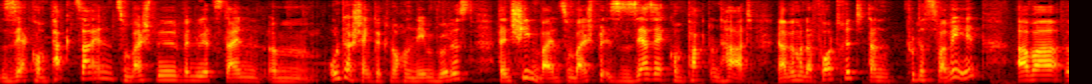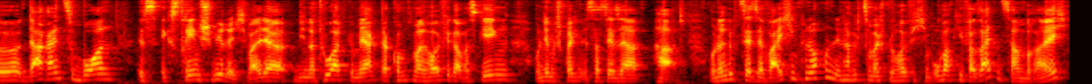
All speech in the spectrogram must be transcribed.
sehr kompakt sein. Zum Beispiel, wenn du jetzt deinen ähm, Unterschenkelknochen nehmen würdest, dein Schienbein zum Beispiel ist sehr, sehr kompakt und hart. Ja, wenn man davor tritt, dann tut das zwar weh, aber äh, da rein zu bohren ist extrem schwierig, weil der, die Natur hat gemerkt, da kommt mal häufiger was gegen und dementsprechend ist das sehr, sehr hart. Und dann gibt es sehr, sehr weichen Knochen, den habe ich zum Beispiel häufig im Oberkiefer-Seitenzahnbereich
